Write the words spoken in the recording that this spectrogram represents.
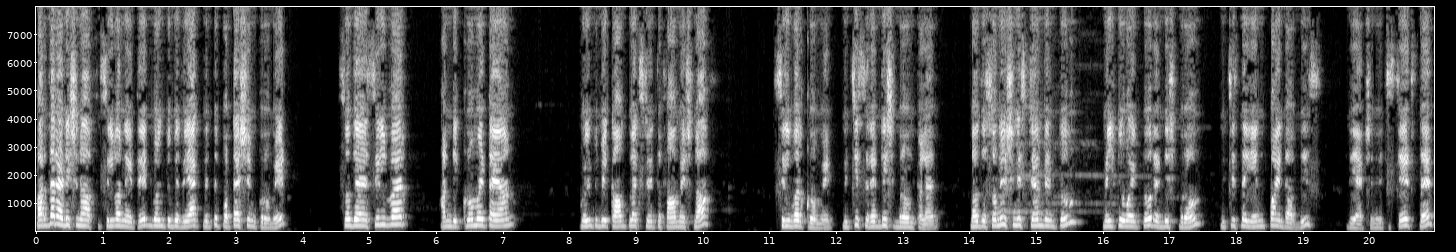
further addition of silver nitrate going to be react with the potassium chromate. So the silver and the chromate ion going to be complexed with the formation of silver chromate, which is reddish brown color. Now the solution is turned into milky white to reddish brown, which is the end point of this reaction, which states that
